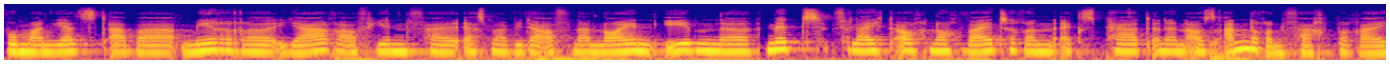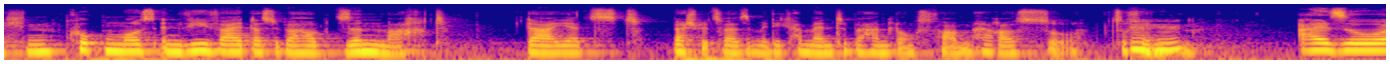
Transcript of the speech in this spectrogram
wo man jetzt aber mehrere Jahre auf jeden Fall erstmal wieder auf einer neuen Ebene mit vielleicht auch noch weiteren Expertinnen aus anderen Fachbereichen gucken muss, inwieweit das überhaupt Sinn macht, da jetzt beispielsweise Medikamente, Behandlungsformen herauszufinden. Mhm. Also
